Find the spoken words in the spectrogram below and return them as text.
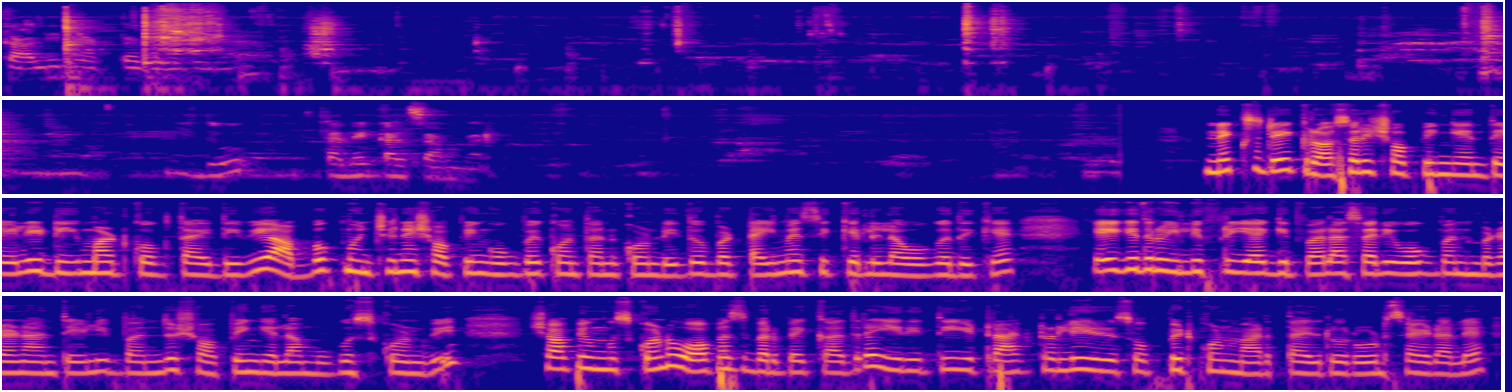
ಕಾಲಿನೇ ಆಗ್ತಾ ಇದು ತಲೆಕಾಲು ಸಾಂಬಾರು. ನೆಕ್ಸ್ಟ್ ಡೇ ಗ್ರಾಸರಿ ಶಾಪಿಂಗ್ ಅಂತ ಹೇಳಿ ಡಿ ಮಾರ್ಟ್ಗೆ ಹೋಗ್ತಾ ಇದ್ದೀವಿ. ಹಬ್ಬಕ್ಕೆ ಮುಂಚೆನೇ ಶಾಪಿಂಗ್ ಹೋಗಬೇಕು ಅಂತ ಅಂದ್ಕೊಂಡಿದ್ದು ಬಟ್ ಟೈಮೇ ಸಿಕ್ಕಿರಲಿಲ್ಲ ಹೋಗೋದಕ್ಕೆ. ಹೇಗಿದ್ರು ಇಲ್ಲಿ ಫ್ರೀ ಆಗಿದ್ವಲ್ಲ ಸರಿ ಹೋಗಿ ಬಂದುಬಿಡೋಣ ಅಂತೇಳಿ ಬಂದು ಶಾಪಿಂಗ್ ಎಲ್ಲ ಮುಗಿಸ್ಕೊಂಡ್ವಿ. ಶಾಪಿಂಗ್ ಮುಗಿಸ್ಕೊಂಡು ವಾಪಸ್ ಬರಬೇಕಾದ್ರೆ ಈ ರೀತಿ ಟ್ರ್ಯಾಕ್ಟ್ರಲ್ಲಿ ಸೊಪ್ಪಿಟ್ಕೊಂಡು ಮಾರ್ತಾಯಿದ್ರು ರೋಡ್ ಸೈಡಲ್ಲೇ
